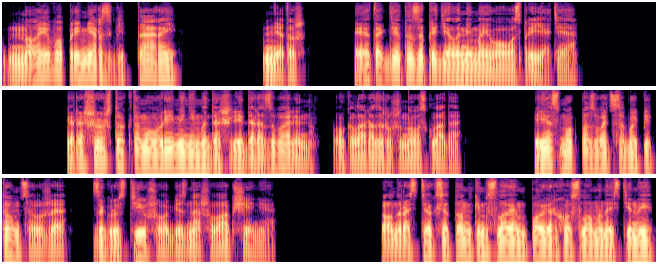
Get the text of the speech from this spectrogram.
но его пример с гитарой... Нет уж, это где-то за пределами моего восприятия. Хорошо, что к тому времени мы дошли до развалин, около разрушенного склада. и я смог позвать с собой питомца, уже загрустившего без нашего общения. Он растекся тонким слоем поверху сломанной стены,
